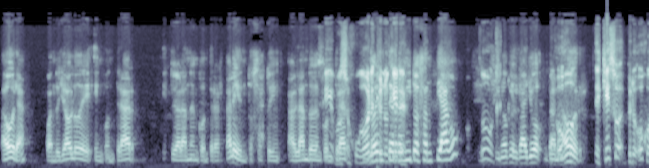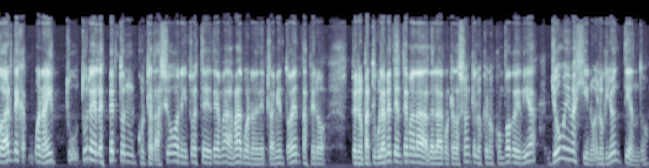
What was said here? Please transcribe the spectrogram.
Ahora, cuando yo hablo de encontrar, estoy hablando de encontrar talento, o sea, estoy hablando de pues, encontrar jugadores no el terrenito Santiago, sino que el gallo ganador. es que eso, pero ojo, a ver, bueno, ahí tú, tú, eres el experto en contratación y todo este tema, además, bueno, de entrenamiento ventas, pero, pero particularmente el tema de la, de la contratación, que es lo que nos convoca hoy día, yo me imagino, lo que yo entiendo,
